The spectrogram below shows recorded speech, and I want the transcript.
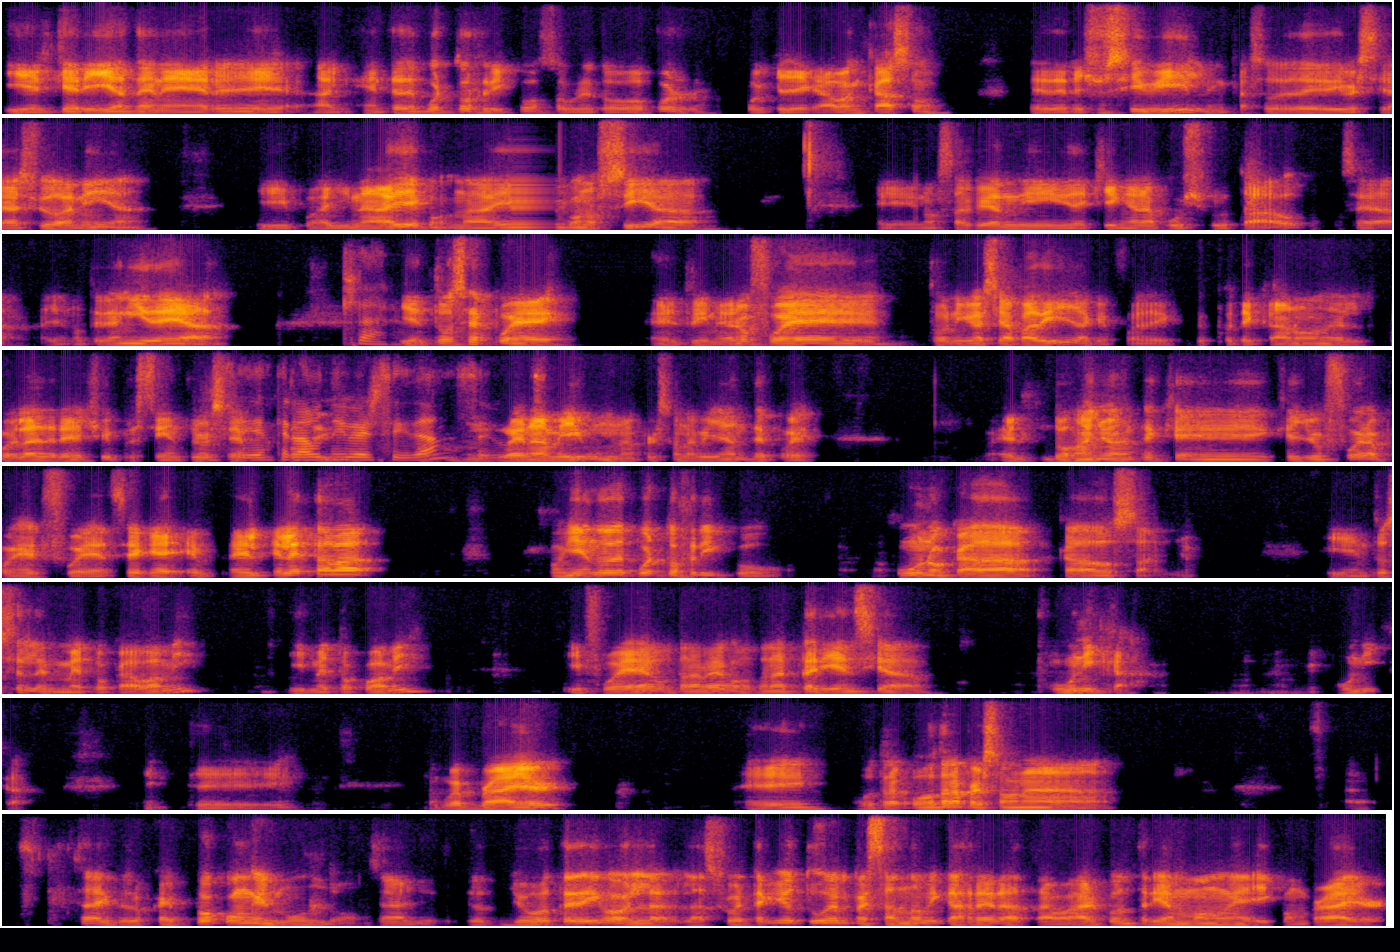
y él quería tener eh, gente de Puerto Rico, sobre todo por, porque llegaban casos de derecho civil, en casos de diversidad de ciudadanía, y pues allí nadie, nadie conocía, eh, no sabían ni de quién era Push o sea, ellos no tenían idea y entonces, pues, el primero fue Tony García Padilla, que fue después decano de la Escuela de Derecho y presidente, de la universidad. Un buen amigo, una persona brillante, pues, dos años antes que, que, yo fuera, pues él fue. Así que él, él, estaba cogiendo de Puerto Rico uno cada, cada dos años. Y entonces le, me tocaba a mí y me tocó a mí. Y fue otra vez otra experiencia única, única. Este, Web Breyer eh, otra, otra persona, de los que hay poco en el mundo. O sea, yo, yo, te digo, la, suerte que yo tuve empezando mi carrera a trabajar con Trias Monge y con Breyer,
